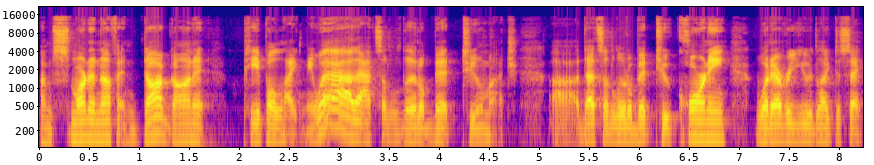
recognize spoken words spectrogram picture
I'm smart enough, and doggone it, people like me. Well, that's a little bit too much. Uh, that's a little bit too corny, whatever you would like to say.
